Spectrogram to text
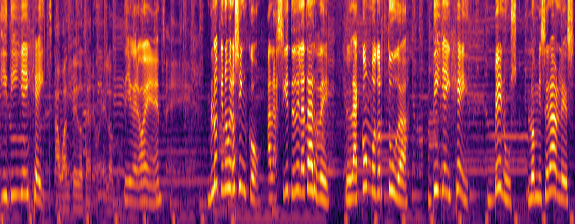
y DJ Hate. Aguante Docaro, eh, loco. DJ Caroe, eh. Bloque número 5, a las 7 de la tarde, La Combo Tortuga, DJ Hate, Venus, Los Miserables,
